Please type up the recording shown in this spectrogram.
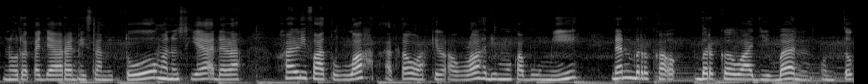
menurut ajaran Islam itu manusia adalah khalifatullah atau wakil Allah di muka bumi dan berke berkewajiban untuk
